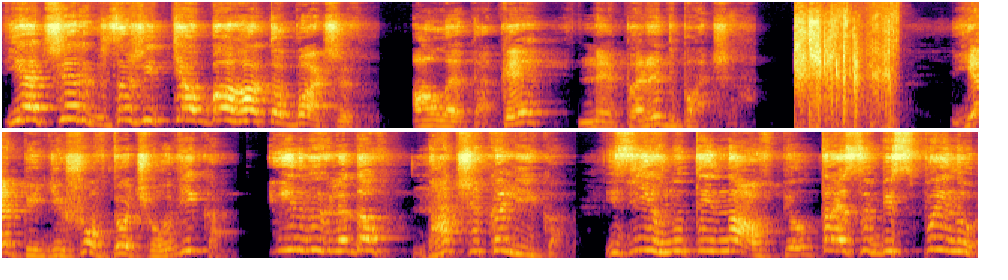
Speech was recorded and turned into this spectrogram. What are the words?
Я черг за життя багато бачив, але таке не передбачив. Я підійшов до чоловіка, він виглядав, наче каліка. Зігнутий навпіл, тре собі спину,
